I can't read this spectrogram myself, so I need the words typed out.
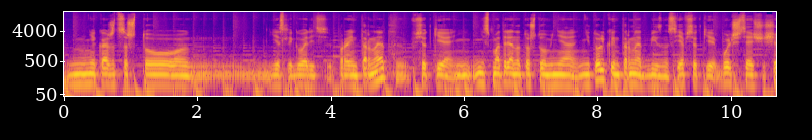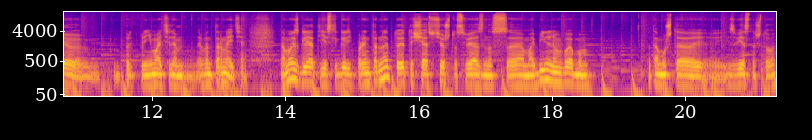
Мне кажется, что если говорить про интернет, все-таки, несмотря на то, что у меня не только интернет-бизнес, я все-таки больше себя ощущаю предпринимателем в интернете. На мой взгляд, если говорить про интернет, то это сейчас все, что связано с э, мобильным вебом, потому что э, известно, что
